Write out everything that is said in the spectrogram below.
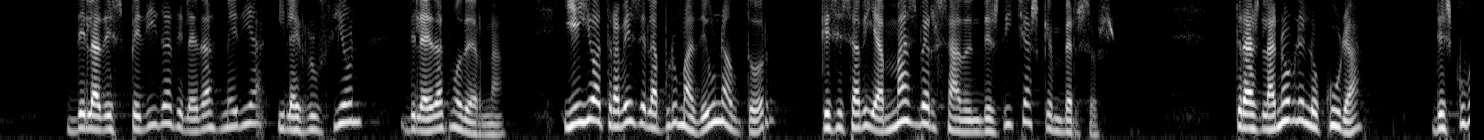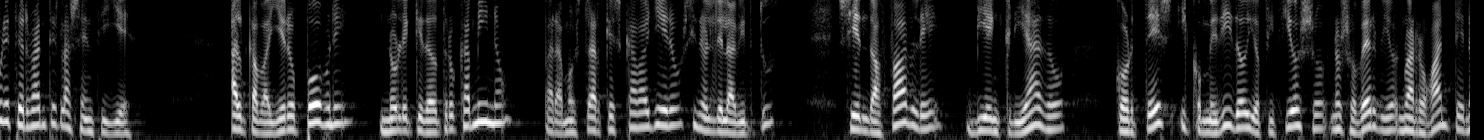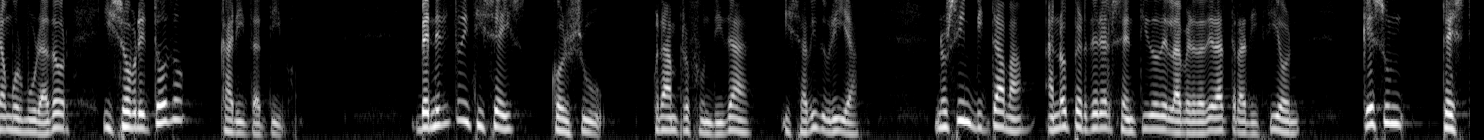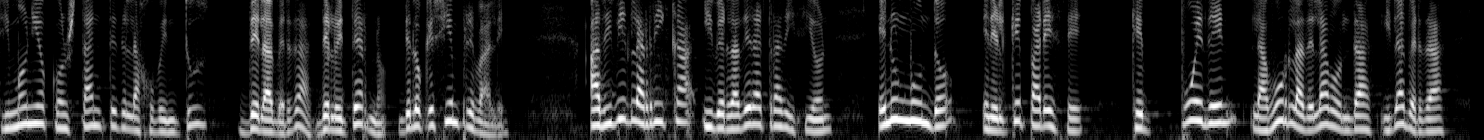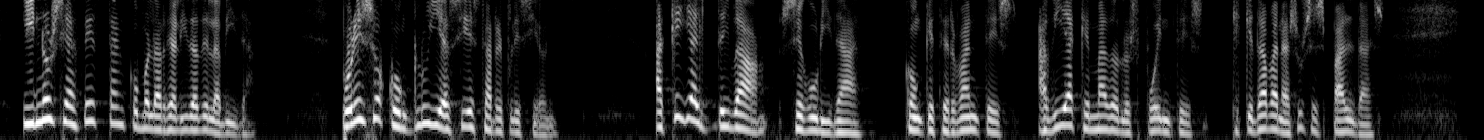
de la despedida de la Edad Media y la irrupción de la Edad Moderna, y ello a través de la pluma de un autor que se sabía más versado en desdichas que en versos. Tras la noble locura, descubre Cervantes la sencillez. Al caballero pobre no le queda otro camino para mostrar que es caballero sino el de la virtud, siendo afable, bien criado, cortés y comedido y oficioso, no soberbio, no arrogante, no murmurador y sobre todo caritativo. Benedicto XVI, con su gran profundidad y sabiduría, nos invitaba a no perder el sentido de la verdadera tradición, que es un testimonio constante de la juventud, de la verdad, de lo eterno, de lo que siempre vale, a vivir la rica y verdadera tradición en un mundo en el que parece que pueden la burla de la bondad y la verdad y no se aceptan como la realidad de la vida. Por eso concluye así esta reflexión. Aquella altiva seguridad con que Cervantes había quemado los puentes que quedaban a sus espaldas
